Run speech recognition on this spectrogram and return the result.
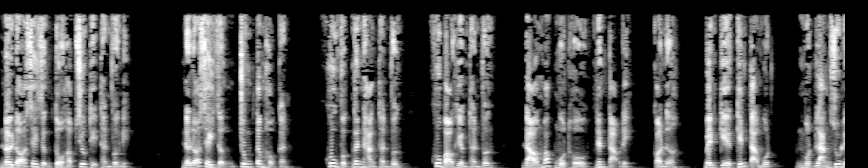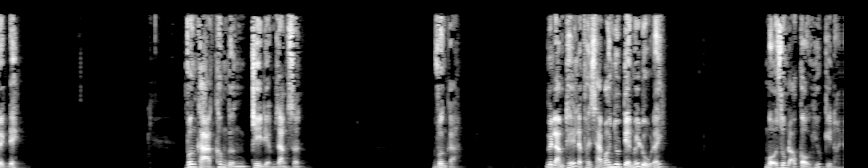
Nơi đó xây dựng tổ hợp siêu thị thần vương đi. Nơi đó xây dựng trung tâm hậu cần, Khu vực ngân hàng thần vương, Khu bảo hiểm thần vương Đào móc một hồ nhân tạo đi. Còn nữa, Bên kia kiến tạo một một làng du lịch đi. Vương Khả không ngừng chỉ điểm Giang Sơn. Vương Khả, Ngươi làm thế là phải xài bao nhiêu tiền mới đủ đấy? Mộ dung lão cầu hiếu kỳ nói.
